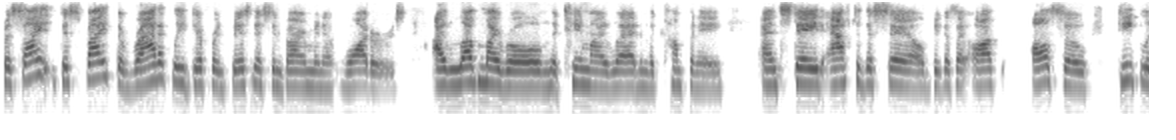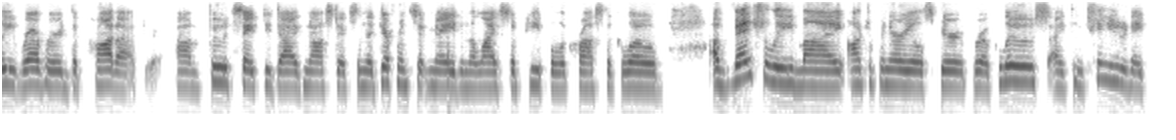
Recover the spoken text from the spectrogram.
Despite, despite the radically different business environment at Waters, I love my role and the team I led in the company and stayed after the sale because I also deeply revered the product, um, food safety diagnostics, and the difference it made in the lives of people across the globe. Eventually, my entrepreneurial spirit broke loose. I continued in a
